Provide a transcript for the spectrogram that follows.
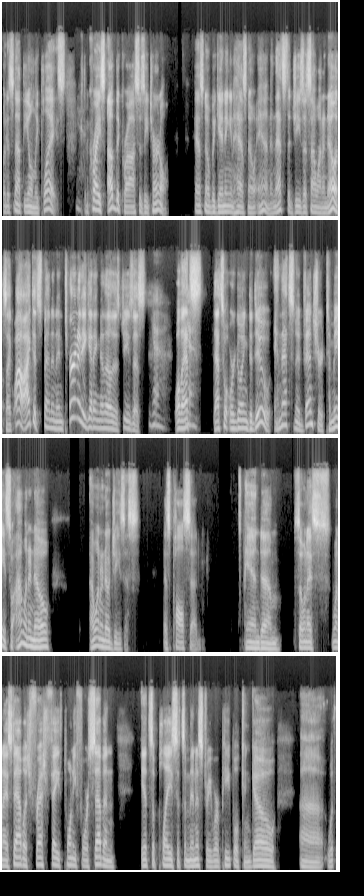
but it's not the only place yeah. the christ of the cross is eternal has no beginning and has no end. And that's the Jesus I want to know. It's like, wow, I could spend an eternity getting to know this Jesus. Yeah. Well, that's yeah. that's what we're going to do. And that's an adventure to me. So I want to know, I want to know Jesus, as Paul said. And um, so when I when I established Fresh Faith 24-7, it's a place, it's a ministry where people can go uh, with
